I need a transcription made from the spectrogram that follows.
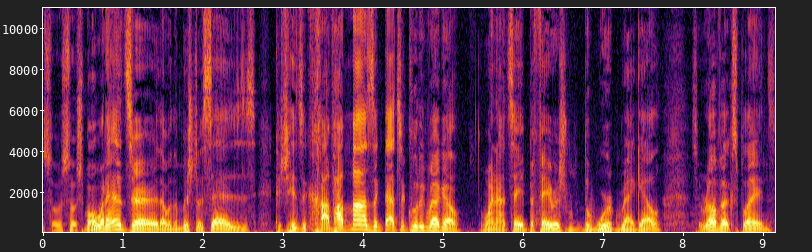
So, so Shmuel would answer that when the Mishnah says "Kishhizik chav hamazik," that's including Regel. Why not say it beferish the word Regel? So Rava explains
